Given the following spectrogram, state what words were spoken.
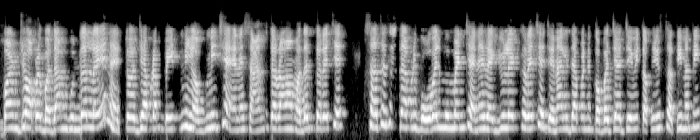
પણ જો આપણે બદામ ગુંદર લઈએ ને, તો જે આપણા પેટની અગ્નિ છે, એને શાંત કરવામાં મદદ કરે છે. સાથે સાથે આપણી બોવેલ મુવમેન્ટ છે એને રેગ્યુલેટ કરે છે, જેના લીધે આપણને કબજિયાત જેવી તકલીફ થતી નથી.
